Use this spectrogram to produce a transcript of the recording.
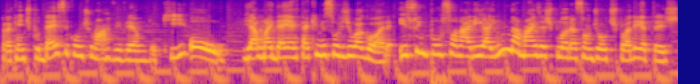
para que a gente pudesse continuar vivendo aqui? Ou, e é uma ideia até que me surgiu agora, isso impulsionaria ainda mais a exploração de outros planetas?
